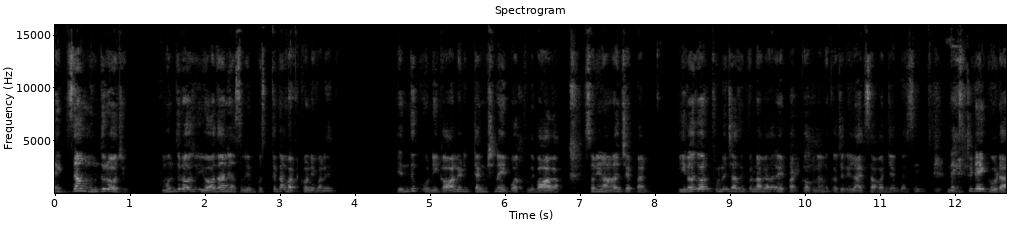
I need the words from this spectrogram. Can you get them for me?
ఎగ్జామ్ ముందు రోజు ముందు రోజు యోధాని అసలు నేను పుస్తకం పట్టుకొని ఇవ్వలేదు. ఎందుకు? నీకు ఆల్రెడీ టెన్షన్ అయిపోతుంది బాగా. సో నేను ఆ రోజు చెప్పాను. ఈ రోజు వరకు ఫుల్ చదువుకున్నా కదా రేపు పట్టుకోకున్నాను కొంచెం రిలాక్స్ అవ్వని చెప్పేసి. నెక్స్ట్ డే కూడా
